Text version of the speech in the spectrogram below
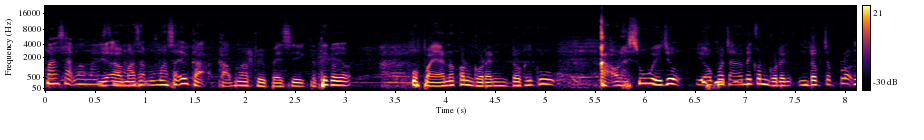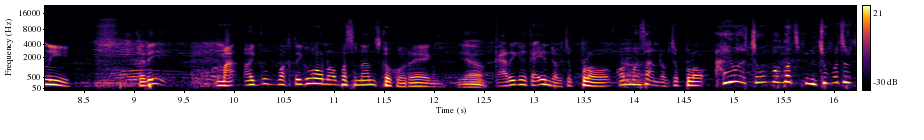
Masak memasak. Ya masak memasak itu gak gak pernah duwe basic. Dadi koyo upayane kon goreng ndok iku gak oleh suwe, Cuk. Ya apa carane kon goreng ndok ceplok nih. Jadi ma, aku waktu itu ono pesenan sego goreng. Ya. Kari kayak ndok ceplok, kon masak ndok ceplok. Ayo mas coba mas gini coba coba.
